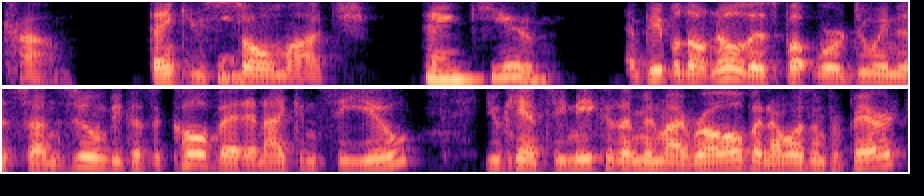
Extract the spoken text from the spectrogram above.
com. Thank you so much. Thank you. And people don't know this, but we're doing this on Zoom because of COVID, and I can see you. You can't see me because I'm in my robe and I wasn't prepared.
